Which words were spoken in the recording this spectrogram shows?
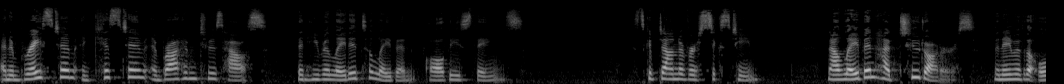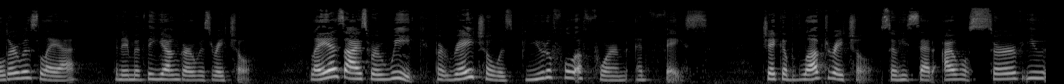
and embraced him and kissed him and brought him to his house. Then he related to Laban all these things. Skip down to verse 16. Now Laban had two daughters. The name of the older was Leah, the name of the younger was Rachel. Leah's eyes were weak, but Rachel was beautiful of form and face. Jacob loved Rachel, so he said, I will serve you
